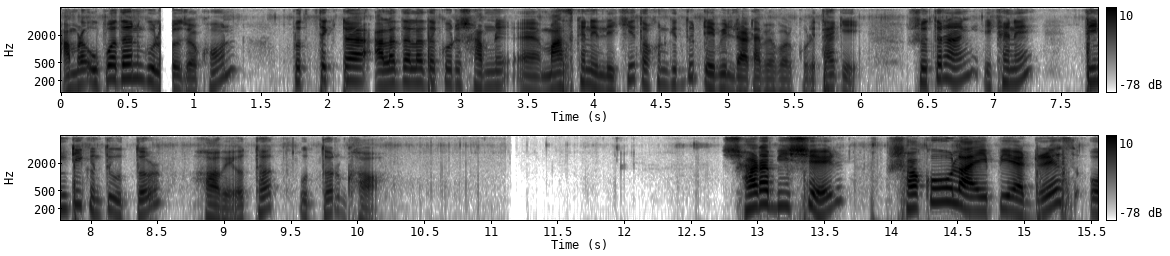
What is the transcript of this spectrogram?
আমরা উপাদানগুলো যখন প্রত্যেকটা আলাদা আলাদা করে সামনে মাঝখানে লিখি, তখন কিন্তু টেবিল ডাটা ব্যবহার করে থাকি। সুতরাং এখানে তিনটি কিন্তু উত্তর হবে, অর্থাৎ উত্তর ঘ। সারা বিশ্বের সকল আইপি অ্যাড্রেস ও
